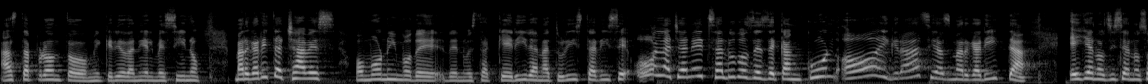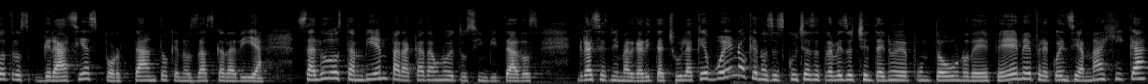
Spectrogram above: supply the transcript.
Hasta pronto, mi querido Daniel Mesino. Margarita Chávez, homónimo de, nuestra querida naturista, dice, hola Janet, saludos desde Cancún. ¡Ay, gracias Margarita! Ella nos dice a nosotros, gracias por tanto que nos das cada día. Saludos también para cada uno de tus invitados. Gracias, mi Margarita Chula. Qué bueno que nos escuchas a través de 89.1 de FM, frecuencia mágica,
